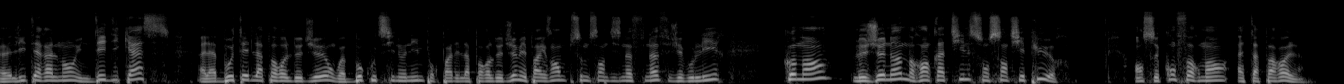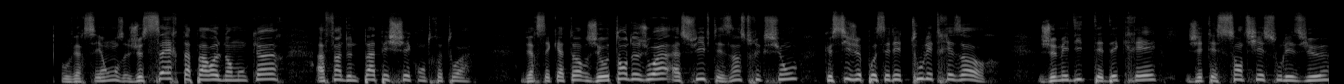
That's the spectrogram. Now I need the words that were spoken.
euh, littéralement une dédicace à la beauté de la parole de Dieu. On voit beaucoup de synonymes pour parler de la parole de Dieu, mais par exemple, psaume 119, 9, je vais vous le lire. Comment le jeune homme rendra-t-il son sentier pur En se conformant à ta parole? Au verset 11, Je serre ta parole dans mon cœur afin de ne pas pécher contre toi. Verset 14, J'ai autant de joie à suivre tes instructions que si je possédais tous les trésors. Je médite tes décrets, j'ai tes sentiers sous les yeux,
